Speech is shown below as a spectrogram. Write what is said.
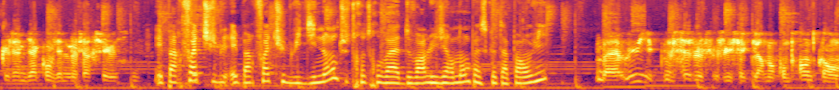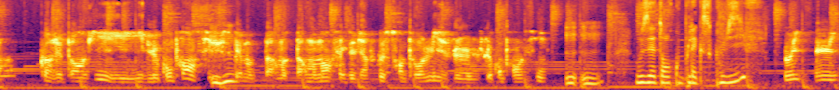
que j'aime bien qu'on vienne me chercher aussi. Et parfois, tu, et parfois, tu lui dis non, tu te retrouves à devoir lui dire non parce que t'as pas envie. Bah oui, ça, je, le- je lui fais clairement comprendre quand, quand j'ai pas envie, il, il le comprend. C'est Mhm. que par, par moment, ça devient frustrant pour lui, je, le- je le comprends aussi. Mhm. Vous êtes en couple exclusif? Oui, oui.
